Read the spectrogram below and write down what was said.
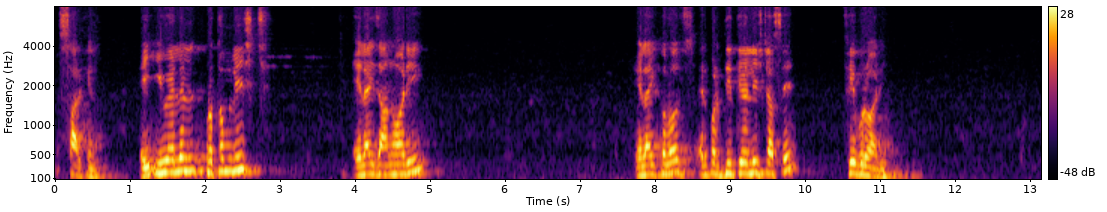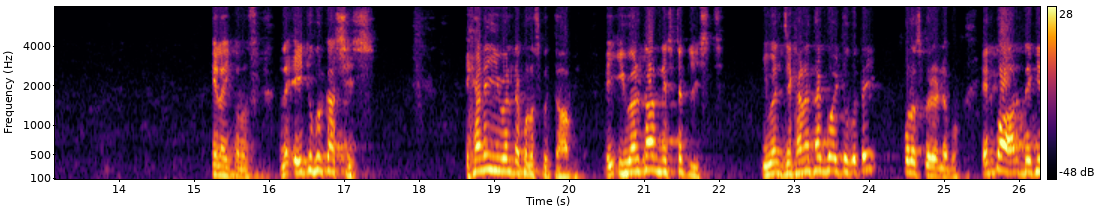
সার্কেল এই ইউএল এর প্রথম list LI January LI close এরপর দ্বিতীয় লিস্ট আছে ফেব্রুয়ারি এলআই ক্লোজ তাহলে এইটুকুর কাজ শেষ। এখানে ইউএলটা ক্লোজ করতে হবে। এই ইউএলটা নেস্টেড লিস্ট। ইউএল যেখানে থাকবে ওইটুকুতেই ক্লোজ করে নেব। এরপর দেখি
